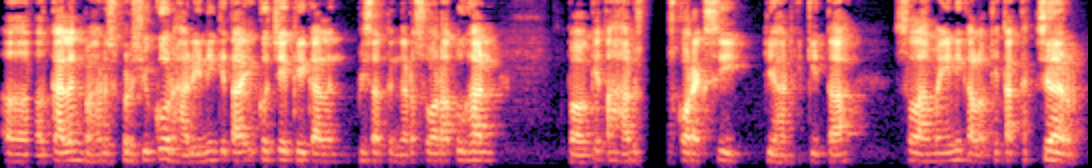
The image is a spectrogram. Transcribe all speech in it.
Uh, kalian harus bersyukur hari ini kita ikut CG kalian bisa dengar suara Tuhan bahwa kita harus koreksi di hati kita. Selama ini kalau kita kejar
